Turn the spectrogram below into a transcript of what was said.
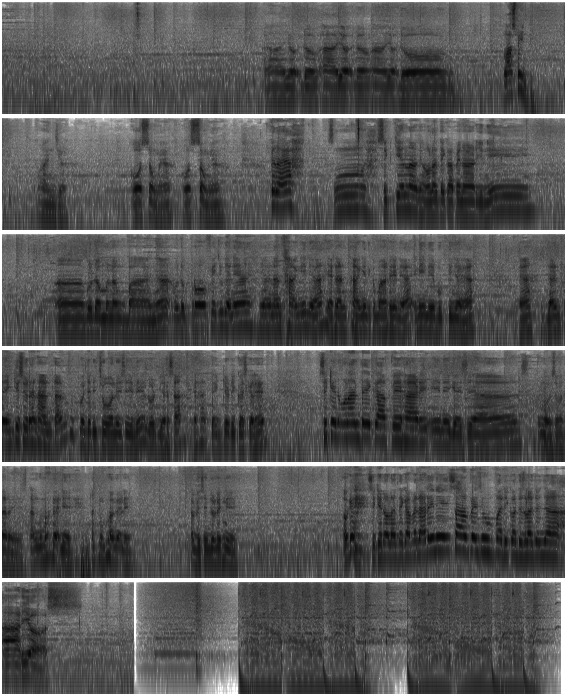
ayo dong ayo dong ayo dong. Last spin anjir. Kosong ya kosong ya. Oke lah ya. Hmm, sekian lah olah TKP hari ini. Uh, eh, gue udah menang banyak udah profit juga nih ya yang nantangin ya yang nantangin kemarin ya. Ini ini buktinya ya. Ya dan thank you sudah nantang. Gue jadi cuan di sini luar biasa. Ya thank you request kalian sekian olahan TKP hari ini guys ya tunggu sebentar nih tanggung banget nih tanggung banget nih habisin dulu nih Oke, sekian olahan TKP hari ini. Sampai jumpa di konten selanjutnya. Adios.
